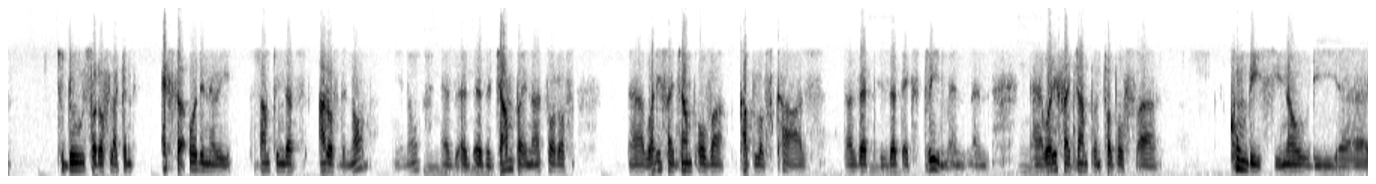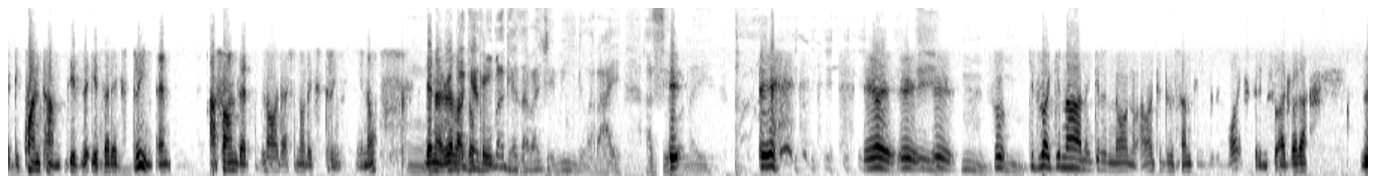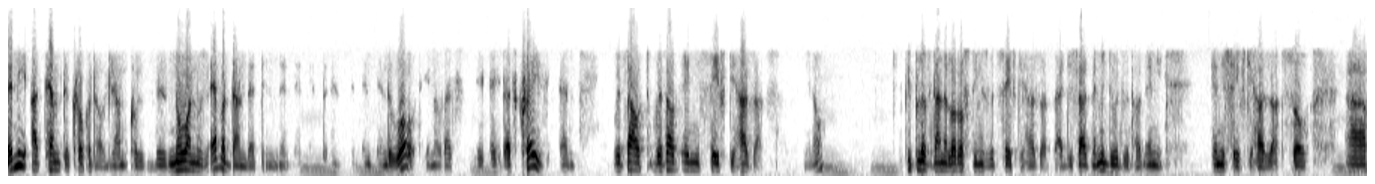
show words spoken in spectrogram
to do sort of like an extraordinary something that's out of the norm, you know, mm. as, as, as a jumper. And I thought of, uh, what if I jump over a couple of cars? Does that mm. is that extreme? And and mm. uh, what if I jump on top of uh, Kumbis? You know, the uh, the quantum is is that extreme? And I found that no, that's not extreme, you know. Mm. Then I realized, okay. yeah, yeah, yeah. So, mm. no, no, I want to do something even more extreme. So I'd rather let me attempt a crocodile jump because there's no one who's ever done that in in, in, in, in the world. You know, that's mm. that's crazy, and without without any safety hazards. You know. Mm people have done a lot of things with safety hazards. I decided let me do it without any any safety hazards. So mm. uh,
